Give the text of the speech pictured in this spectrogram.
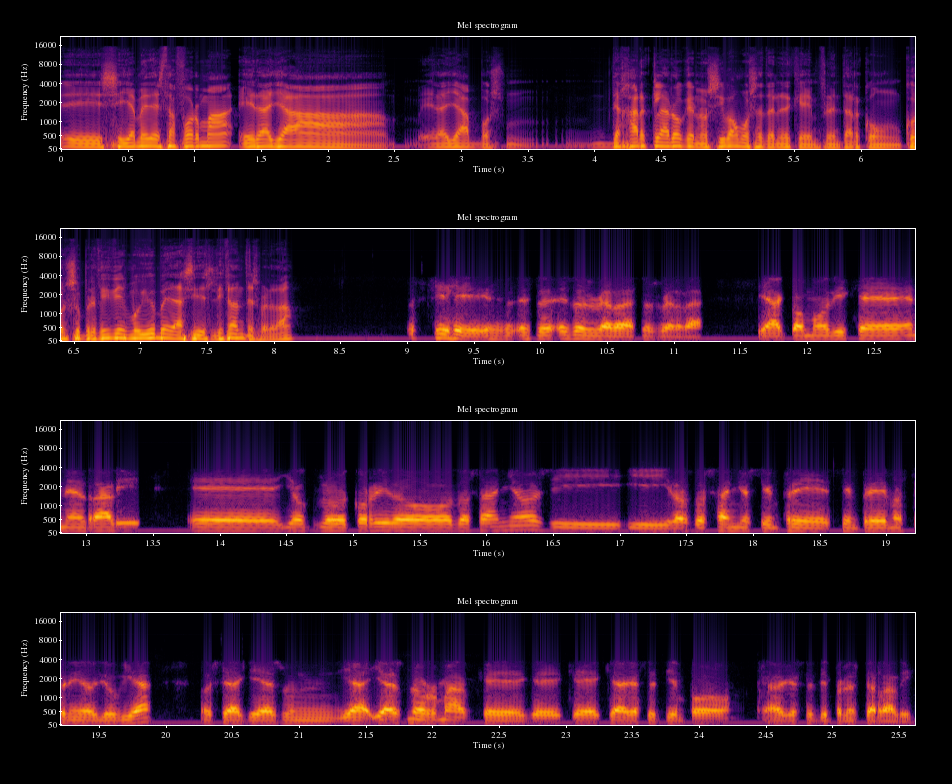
eh, se llame de esta forma era ya, era ya pues, dejar claro que nos íbamos a tener que enfrentar con, superficies muy húmedas y deslizantes, ¿verdad? Sí, eso, es verdad, eso es verdad. Ya como dije en el rally, eh, yo lo he corrido dos años y, los dos años siempre siempre hemos tenido lluvia, o sea que ya es un ya, ya es normal que, que, haga ese tiempo haga ese tiempo en este rally.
